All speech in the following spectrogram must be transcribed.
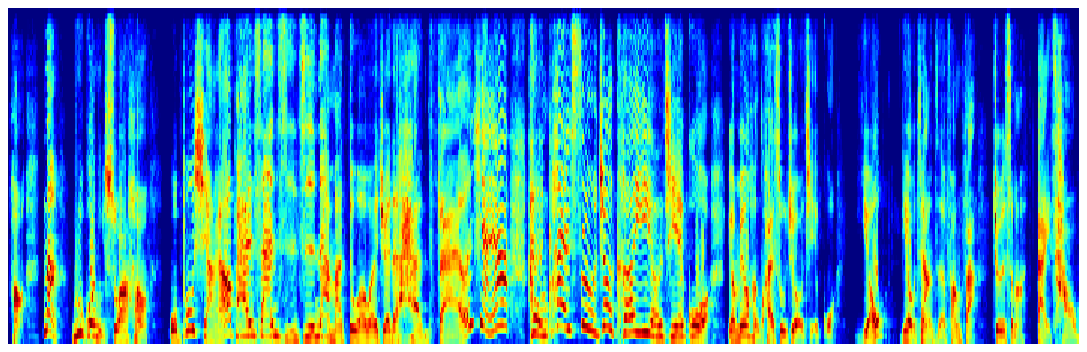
好，那如果你说哈，我不想要拍三十支那么多，我觉得很烦，我想要很快速就可以有结果，有没有很快速就有结果？有，也有这样子的方法，就是什么代操。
